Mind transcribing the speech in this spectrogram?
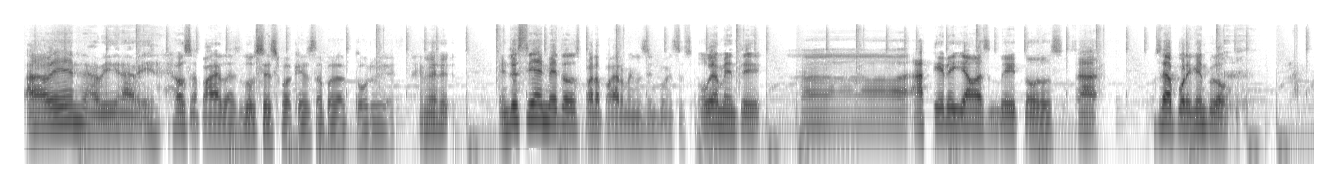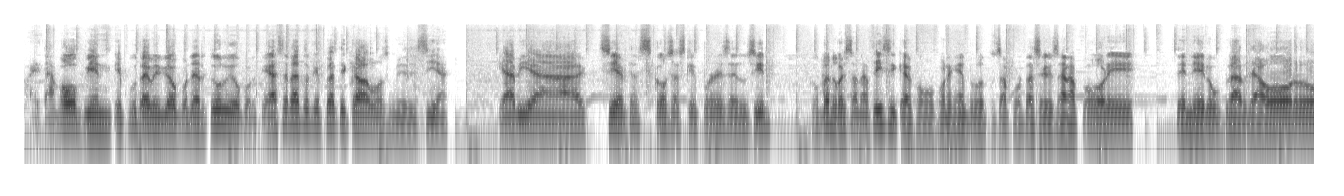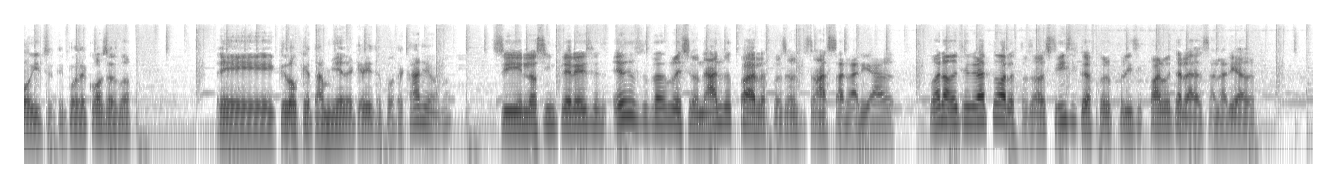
A ver, a ver, a ver. Vamos a apagar las luces porque está por el turbio. Entonces sí hay métodos para pagar menos impuestos. Obviamente, ¿A qué le llamas métodos? o sea, por ejemplo, ay, tampoco bien qué puta me quiero poner turbio porque hace rato que platicábamos me decía que había ciertas cosas que puedes deducir como Bueno. persona física, como por ejemplo tus aportaciones a la PORE, tener un plan de ahorro y ese tipo de cosas, ¿no? Eh, creo que también el crédito hipotecario, ¿no? Sí, los intereses, eso estás mencionando para las personas que son asalariadas. Bueno, en general todas las personas físicas, pero principalmente las asalariadas.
